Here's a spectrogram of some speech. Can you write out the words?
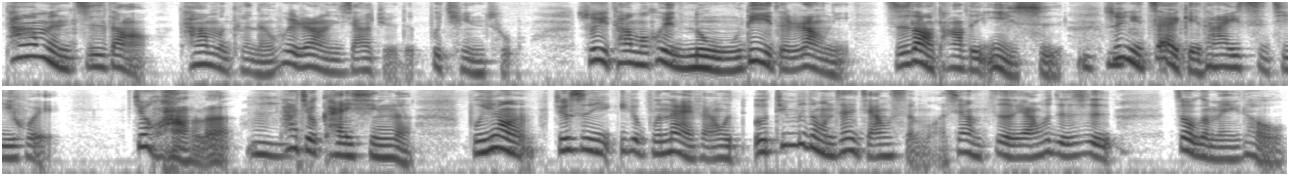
他们知道他们可能会让人家觉得不清楚，所以他们会努力的让你知道他的意思，所以你再给他一次机会就好了，嗯，他就开心了，不要就是一个不耐烦，我我听不懂你在讲什么，像这样，或者是。皱个眉头，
